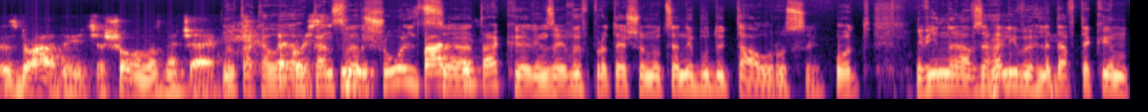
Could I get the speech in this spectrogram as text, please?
здогадуються, що воно означає. Ну так, але Так ось канцлер Шольц факти- так він заявив про те, що ну це не будуть тауруси. От він взагалі виглядав таким.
